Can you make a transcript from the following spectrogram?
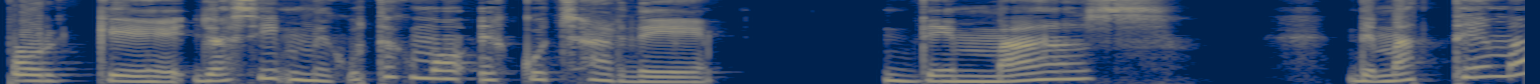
Porque yo así me gusta como escuchar de, de más de más temas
